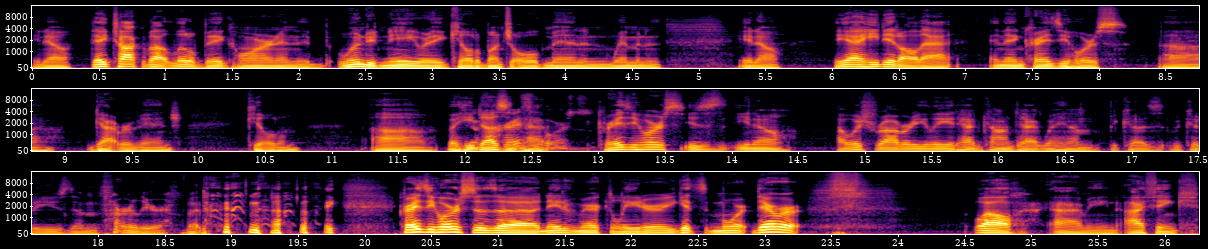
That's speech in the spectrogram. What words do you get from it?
You know, they talk about Little Bighorn and the Wounded Knee, where they killed a bunch of old men and women. And, you know, yeah, he did all that. And then Crazy Horse uh, got revenge, killed him. Uh, but he doesn't Crazy have. Horse. Crazy Horse is, you know, I wish Robert E. Lee had had contact with him because we could have used him earlier. But no, like, Crazy Horse is a Native American leader. He gets more. There were, well, I mean, I think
